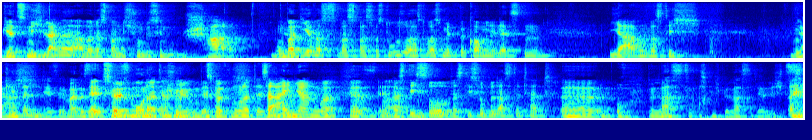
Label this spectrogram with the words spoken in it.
jetzt nicht lange, aber das fand ich schon ein bisschen schade. Und bei dir, was, was, was hast du so? Hast du was mitbekommen in den letzten Jahren, was dich wirklich. Jahren, jetzt war das Ja, zwölf Monate, Entschuldigung, zwölf Monate, ist ja ein Jahr nur. Was, dich so, was dich so belastet hat? Äh, oh, belastet. Ach, mich belastet ja nichts.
